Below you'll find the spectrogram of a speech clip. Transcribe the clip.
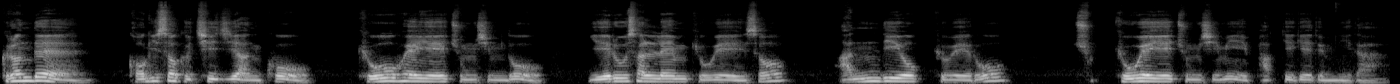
그런데 거기서 그치지 않고 교회의 중심도 예루살렘 교회에서 안디옥 교회로 주- 교회의 중심이 바뀌게 됩니다.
